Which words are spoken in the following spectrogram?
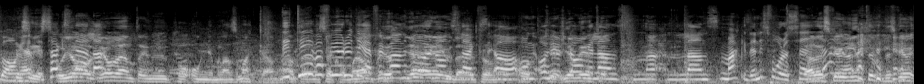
gång. här. Precis, Tack och jag, snälla. jag väntar ju nu på Ångermanlandsmackan. Det är det, varför gör du det? För man jag- hör är någon slags... Ja, och, och hur ska Ångerlandsmack... Den är svår att säga. Ja, det ska ju inte, det ska, ju-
